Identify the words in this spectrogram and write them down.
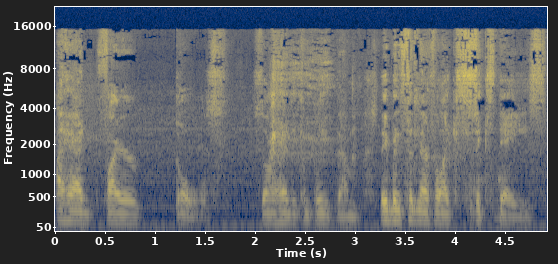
I had fire goals, so I had to complete them. They've been sitting there for like six days.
